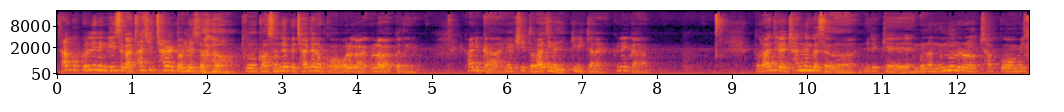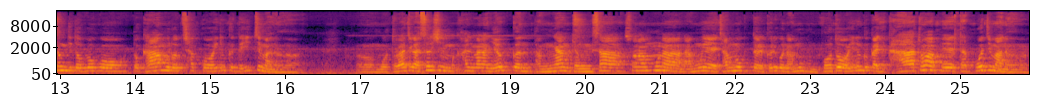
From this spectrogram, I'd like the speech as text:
자꾸 끌리는 게 있어가 다시 차를 돌려서 그 가선 옆에 차 대놓고 올라가, 올라갔거든요. 가니까 역시 도라지는 있긴 있잖아요. 그러니까 도라지를 찾는 것은 이렇게 물론 눈으로 찾고 위성지도 보고 또 감으로 찾고 이런 것도 있지만은 어 뭐 도라지가 서식할 만한 여건, 방향, 경사, 소나무나 나무의 잡목들 그리고 나무 분포도 이런 것까지 다 종합해 다 보지만은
